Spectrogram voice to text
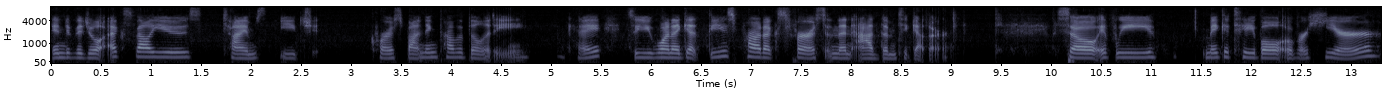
individual x values times each corresponding probability. Okay, so you want to get these products first and then add them together. So if we make a table over here,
